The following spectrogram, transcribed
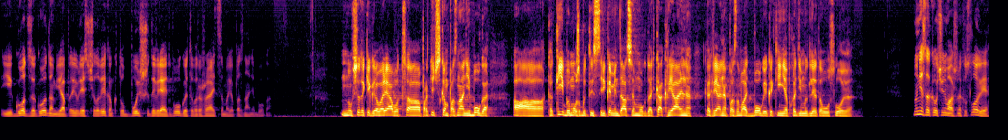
и год за годом я являюсь человеком, кто больше доверяет Богу, это выражается мое познание Бога. Но все-таки говоря вот о практическом познании Бога, а какие бы, может быть, ты с рекомендацией мог дать, как реально, как реально познавать Бога и какие необходимы для этого условия? Ну, несколько очень важных условий.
